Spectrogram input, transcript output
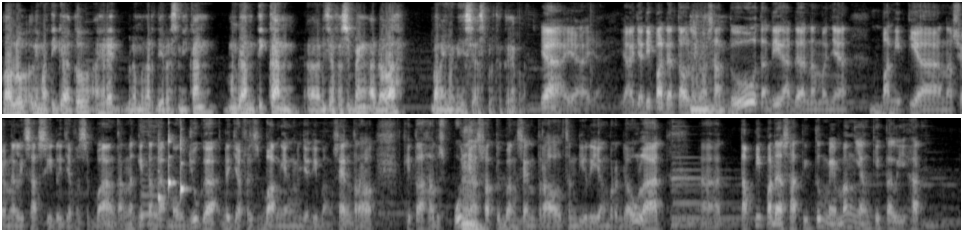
lalu 53 itu akhirnya benar-benar diresmikan menggantikan uh, di Java Bank adalah Bank Indonesia seperti itu ya Pak. Ya ya ya. Ya, jadi pada tahun hmm. 51 tadi ada namanya hmm. panitia nasionalisasi The Java Bank karena kita nggak mau juga The Java Bank yang menjadi bank sentral, kita harus punya hmm. suatu bank sentral sendiri yang berdaulat. Uh, tapi pada saat itu memang yang kita lihat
